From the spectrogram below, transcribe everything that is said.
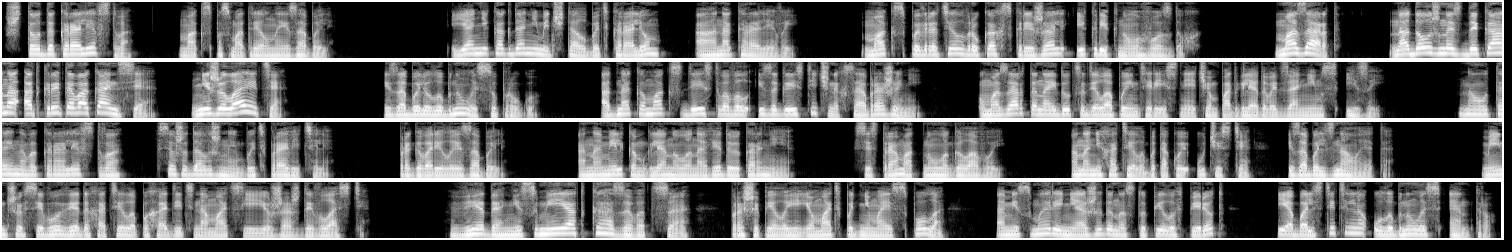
Что до королевства, Макс посмотрел на Изабель. Я никогда не мечтал быть королем, а она королевой. Макс повертел в руках скрижаль и крикнул в воздух. «Мазарт! На должность декана открыта вакансия! Не желаете?» Изабель улыбнулась супругу. Однако Макс действовал из эгоистичных соображений. У Мазарта найдутся дела поинтереснее, чем подглядывать за ним с Изой. Но у Тайного Королевства все же должны быть правители», — проговорила Изабель. Она мельком глянула на Веду и Корнея. Сестра мотнула головой. Она не хотела бы такой участи, Изабель знала это. Меньше всего Веда хотела походить на мать с ее жаждой власти. «Веда, не смей отказываться!» — прошипела ее мать, поднимаясь с пола, а мисс Мэри неожиданно ступила вперед и обольстительно улыбнулась Энтру.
